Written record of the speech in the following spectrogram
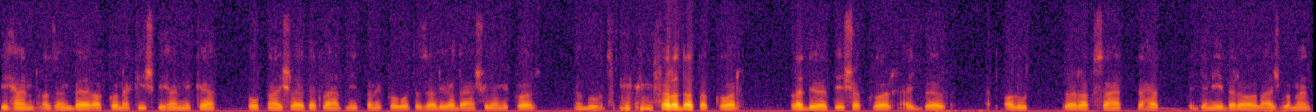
pihen az ember, akkor neki is pihenni kell. Hoppnál is lehetett látni itt, amikor volt az előadás, hogy amikor nem volt feladat, akkor ledőlt, és akkor egyből aludt rakszát, tehát egy ilyen éber alvásba ment,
